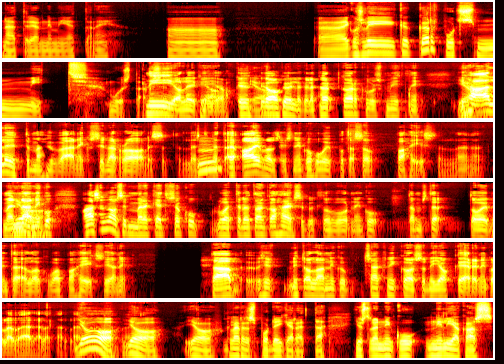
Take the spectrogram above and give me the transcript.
näyttelijän nimi, että niin... Uh, uh, eikö se oli Kirkwood Smith, muistaakseni? Niin olikin, joo. joo. Ky- joo. joo kyllä, kyllä. Kirkwood Smith, niin Joo. ihan älyttömän hyvää niin siinä roolissa. Mm. Että aivan siis niin huipputaso pahis. Mennään, niin kuin, mä sanoisin melkein, että jos joku luettelee jotain 80-luvun niin kuin, tämmöistä toimintaelokuvaa pahiksia, niin Tämä, siis nyt ollaan niin Jack Nicholsonin jokeri niin leveällä tällä. Joo, joo, joo, Clarence Bodiger, että just niin kuin niljakas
